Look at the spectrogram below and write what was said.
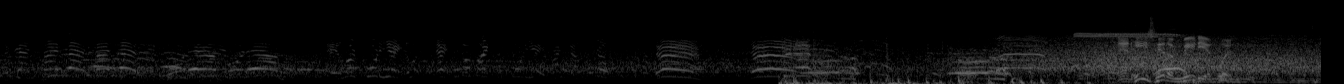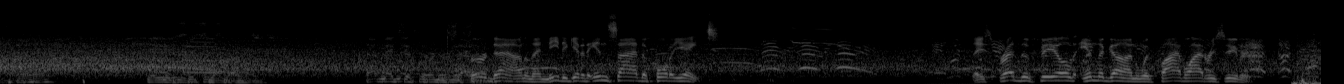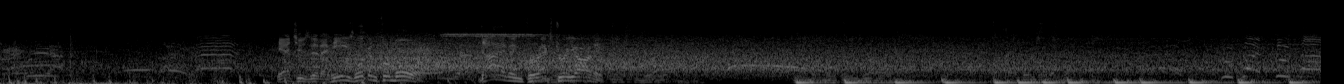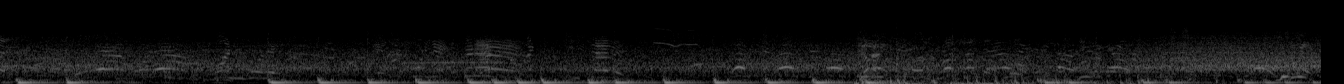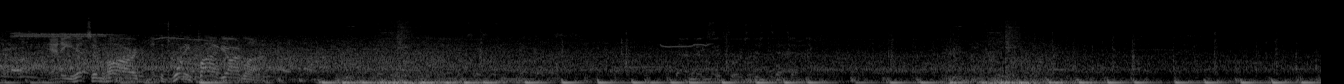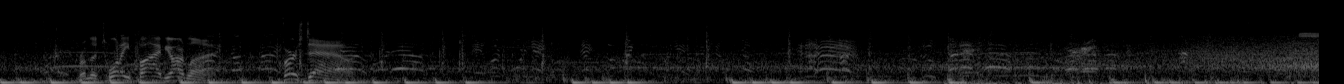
Again, tight left, tight left. Four down, four down. Hey, alert 48. Alert, hey, we go Mike to 48 right now. Let's go. Down, down. And he's hit immediately. Gain of six yards. That makes it third and seven. Third down, and they need to get it inside the 48. Larry, Larry, Larry. Hey, alert They spread the field in the gun with five wide receivers. Catches it, and he's looking for more. Diving for extra yardage. Him hard at the 25-yard line. From the 25-yard line. First down.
